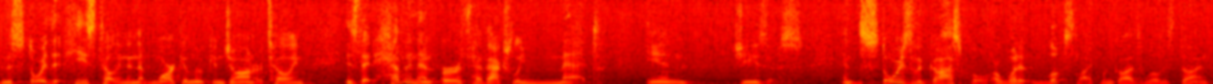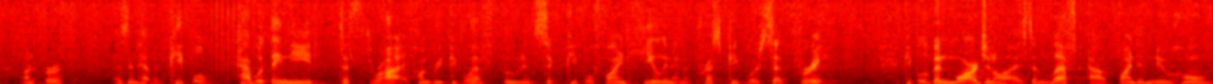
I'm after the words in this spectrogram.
And the story that he's telling and that Mark and Luke and John are telling is that heaven and earth have actually met in Jesus. And the stories of the gospel are what it looks like when God's will is done on earth as in heaven. People have what they need to thrive. Hungry people have food, and sick people find healing, and oppressed people are set free. People who've been marginalized and left out find a new home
